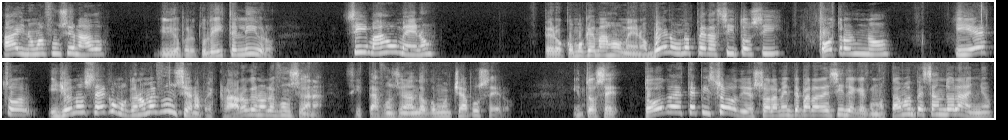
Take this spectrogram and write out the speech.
ay, no me ha funcionado. Y digo, pero tú leíste el libro. Sí, más o menos. Pero ¿cómo que más o menos? Bueno, unos pedacitos sí, otros no. Y esto, y yo no sé, como que no me funciona. Pues claro que no le funciona, si está funcionando como un chapucero. Entonces, todo este episodio es solamente para decirle que como estamos empezando el año,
